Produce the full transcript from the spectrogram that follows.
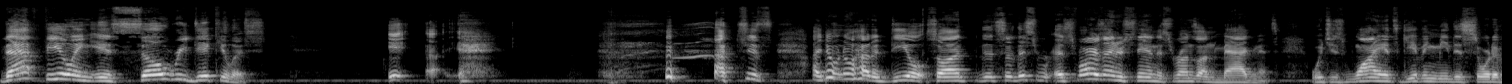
That feeling is so ridiculous. It. Uh, I just I don't know how to deal. So I so this as far as I understand, this runs on magnets, which is why it's giving me this sort of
